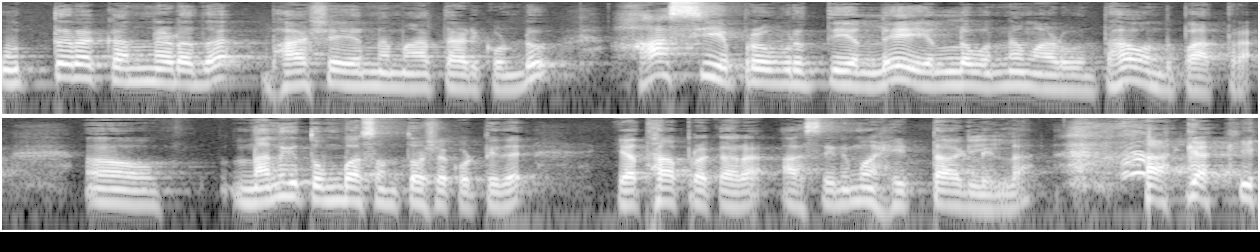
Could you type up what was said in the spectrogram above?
ಉತ್ತರ ಕನ್ನಡದ ಭಾಷೆಯನ್ನು ಮಾತಾಡಿಕೊಂಡು ಹಾಸ್ಯ ಪ್ರವೃತ್ತಿಯಲ್ಲೇ ಎಲ್ಲವನ್ನು ಮಾಡುವಂತಹ ಒಂದು ಪಾತ್ರ. ನನಗೆ ತುಂಬ ಸಂತೋಷ ಕೊಟ್ಟಿದೆ. ಯಥಾ ಪ್ರಕಾರ ಆ ಸಿನಿಮಾ ಹಿಟ್ಟಾಗಲಿಲ್ಲ ಹಾಗಾಗಿ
